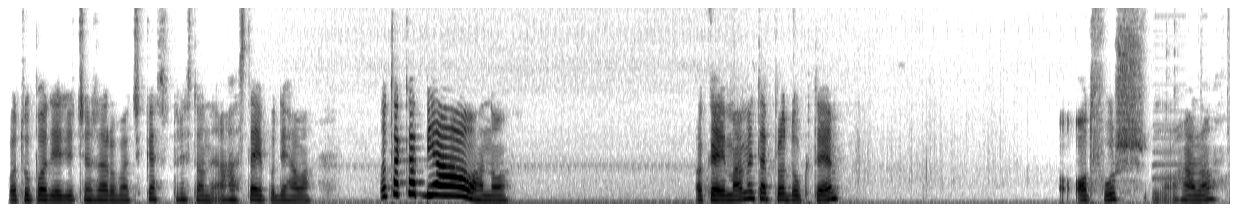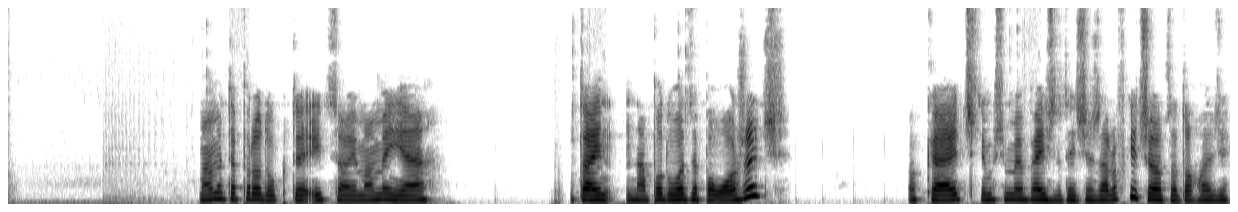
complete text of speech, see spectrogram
Bo tu podjedzie ciężarówka. Ciekawe z której strony. Aha, z tej podjechała. No taka biała, no. Okej, mamy te produkty. O, otwórz. No, halo. Mamy te produkty i co? I mamy je tutaj na podłodze położyć? Okej, czyli musimy wejść do tej ciężarówki, czy o co to chodzi?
